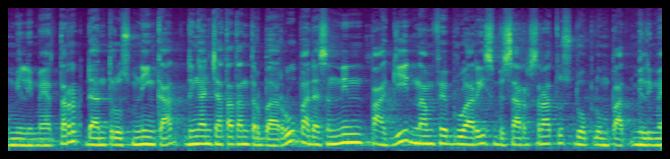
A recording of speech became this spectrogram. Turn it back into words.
mm dan terus meningkat dengan catatan terbaru pada Senin pagi 6 Februari sebesar 124 mm.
